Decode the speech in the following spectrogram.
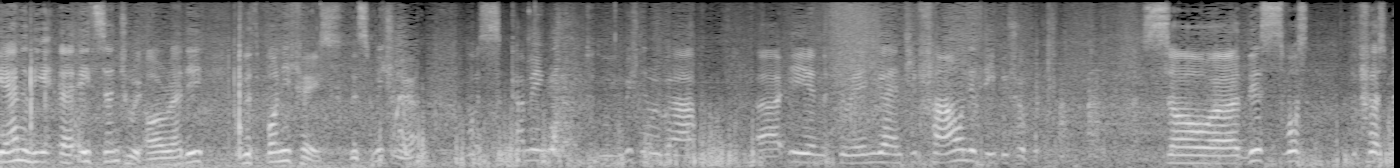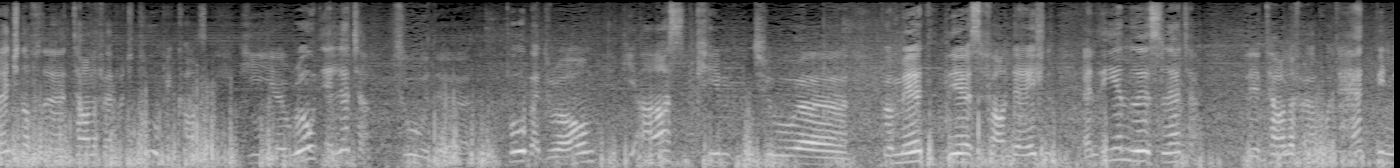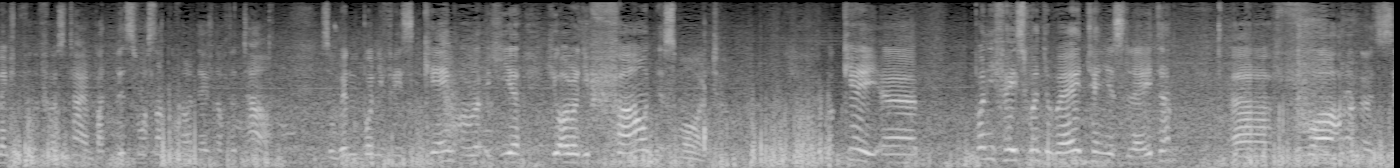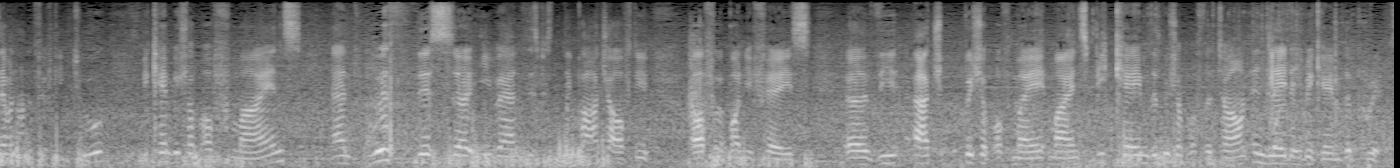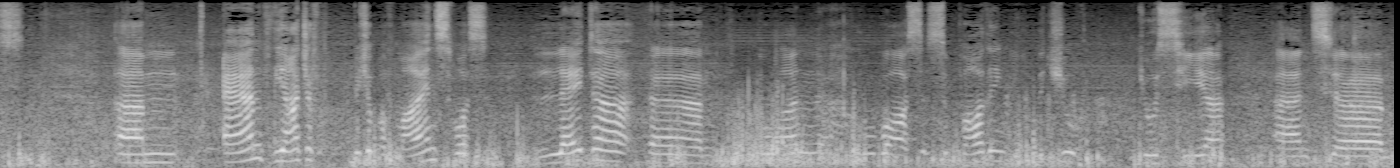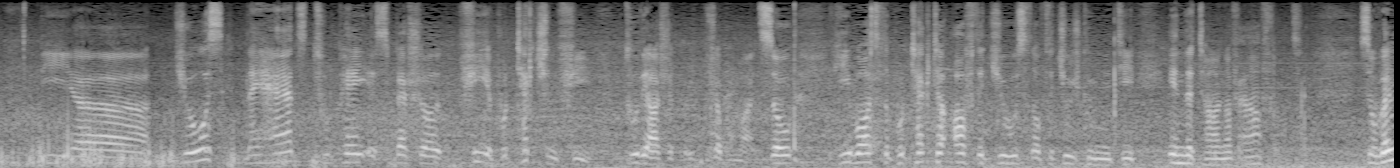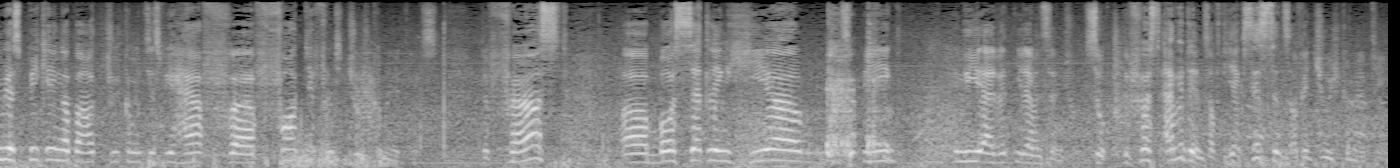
began in the uh, 8th century already with Boniface, this missionary, was coming to do missionary work uh, in Thuringia and he founded a bishopric. So uh, this was the first mention of the town of Erfurt too because he uh, wrote a letter to the Pope at Rome. He asked him to uh, permit this foundation and in this letter the town of Erfurt had been mentioned for the first time but this was not the foundation of the town. So when Boniface came here he already found a small town. Okay, uh, Boniface went away 10 years later uh, for uh, 752 became Bishop of Mainz and with this uh, event, this departure of the of Boniface, uh, the Archbishop of Mainz became the Bishop of the town and later he became the Prince. Um, and the Archbishop of Mainz was later um, the one who was supporting the Jew, Jews here and uh, the uh, Jews, they had to pay a special fee, a protection fee to the Archbishop of Mainz. So he was the protector of the Jews, of the Jewish community in the town of Erfurt. So when we are speaking about Jewish communities, we have uh, four different Jewish communities. The first uh, was settling here, speak, in the 11th century. So the first evidence of the existence of a Jewish community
